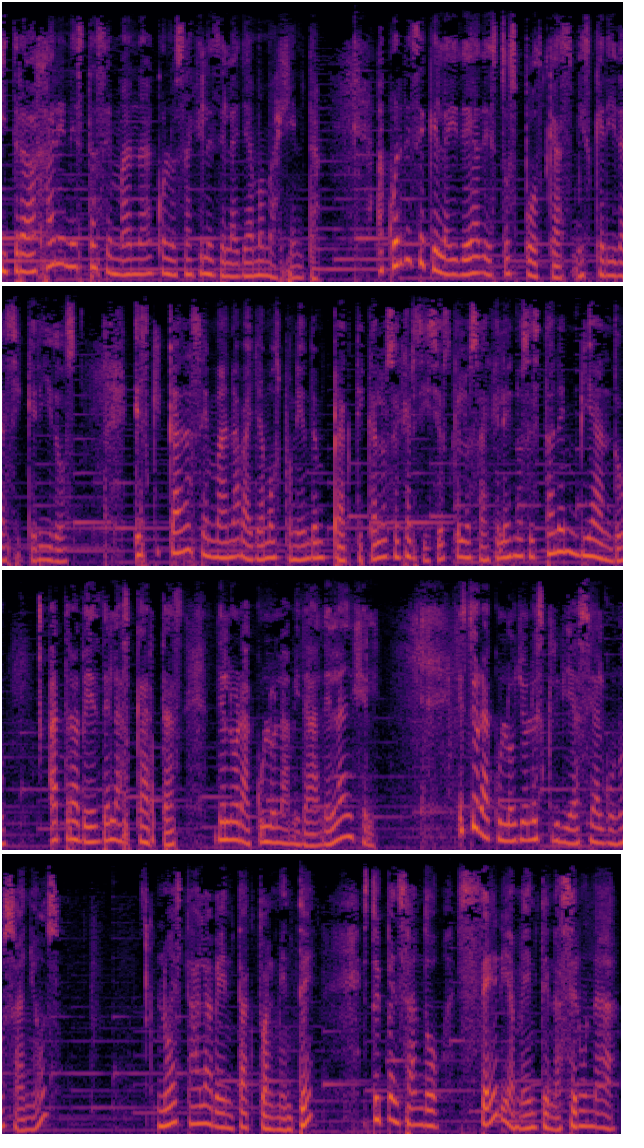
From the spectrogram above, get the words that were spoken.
y trabajar en esta semana con los ángeles de la llama magenta. Acuérdense que la idea de estos podcasts, mis queridas y queridos, es que cada semana vayamos poniendo en práctica los ejercicios que los ángeles nos están enviando a través de las cartas del oráculo La mirada del ángel. Este oráculo yo lo escribí hace algunos años, no está a la venta actualmente. Estoy pensando seriamente en hacer una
